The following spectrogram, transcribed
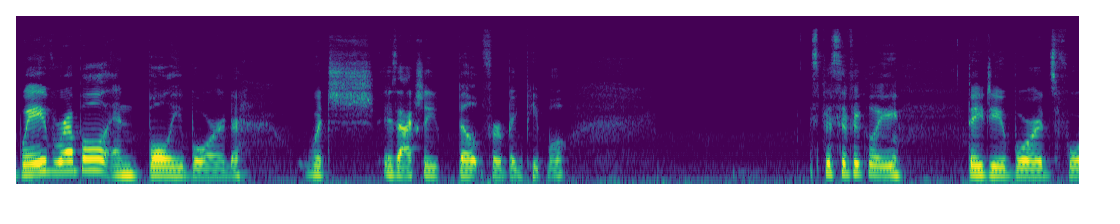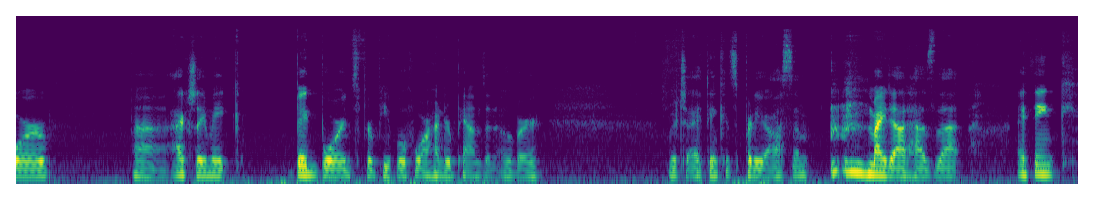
Wave Rebel and Bully Board, which is actually built for big people. Specifically, they do boards for, uh, actually make big boards for people 400 pounds and over, which I think is pretty awesome. My dad has that. I think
